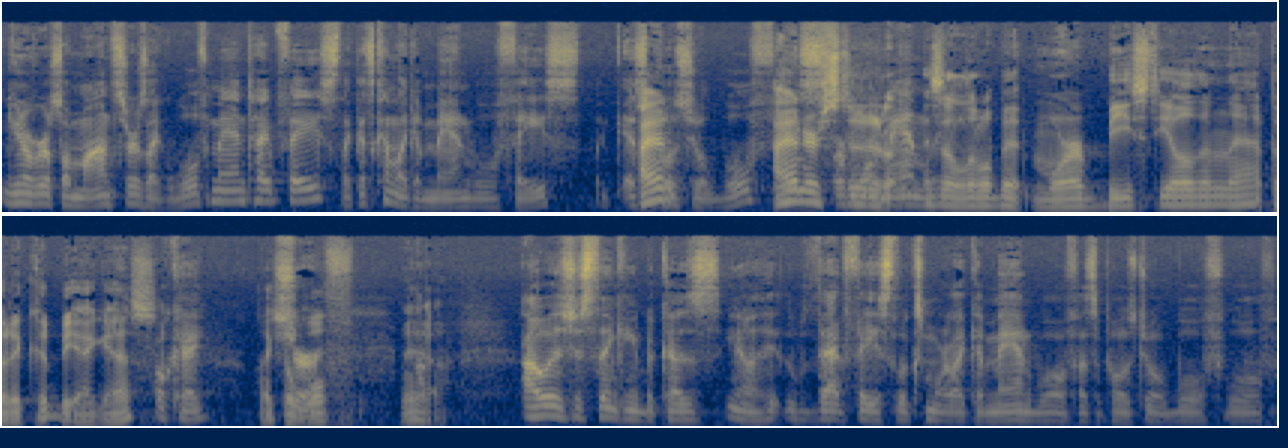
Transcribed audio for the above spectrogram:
Universal Monsters, like Wolfman type face. Like that's kind of like a man wolf face, like as I un- opposed to a wolf. Face, I understood it a little bit more bestial than that, but it could be, I guess. Okay. like the wolf. Yeah. I was just thinking because you know that face looks more like a man wolf as opposed to a wolf wolf.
